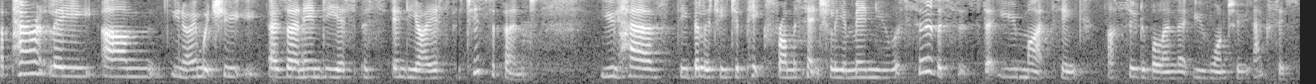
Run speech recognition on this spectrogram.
apparently, um, you know, in which you, as an NDS, NDIS participant, you have the ability to pick from essentially a menu of services that you might think are suitable and that you want to access.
